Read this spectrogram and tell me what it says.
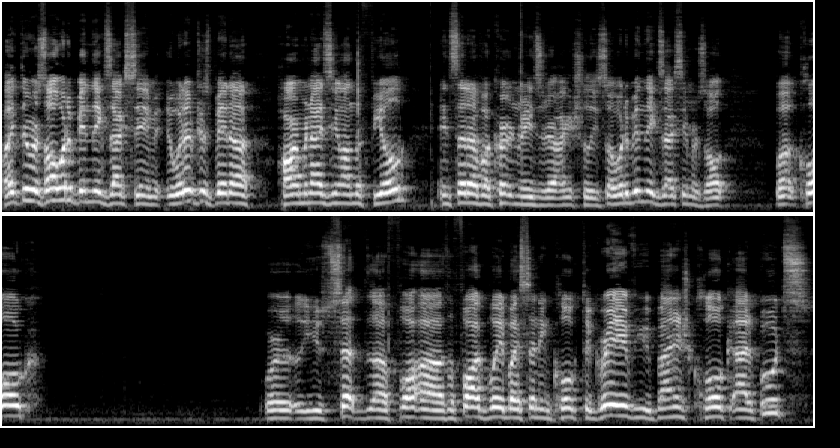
Like the result would have been the exact same. It would have just been a harmonizing on the field instead of a curtain raiser actually. So it would have been the exact same result. But cloak, where you set the uh, the fog blade by sending cloak to grave. You banish cloak, add boots.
